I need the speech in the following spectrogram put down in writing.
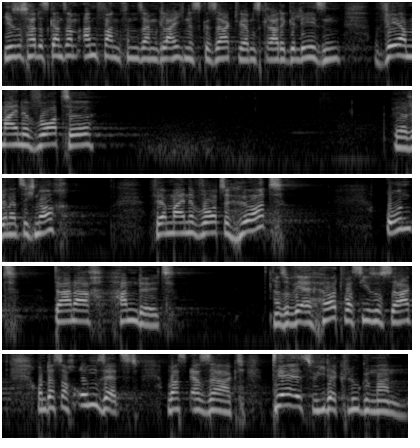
Jesus hat es ganz am Anfang von seinem Gleichnis gesagt, wir haben es gerade gelesen, wer meine Worte, wer erinnert sich noch? Wer meine Worte hört und danach handelt. Also wer hört, was Jesus sagt und das auch umsetzt, was er sagt, der ist wie der kluge Mann.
